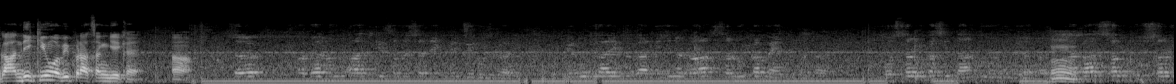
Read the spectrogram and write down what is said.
गांधी क्यों अभी प्रासंगिक हैं? हाँ। सर अगर हम आज की समस्या हैं बेरोजगारी। बेरोजगारी में गांधी जी ने कहा श्रम का महत्व और श्रम का सिद्धांत उन्होंने दिया था। हम्म। सब कुछ श्रम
